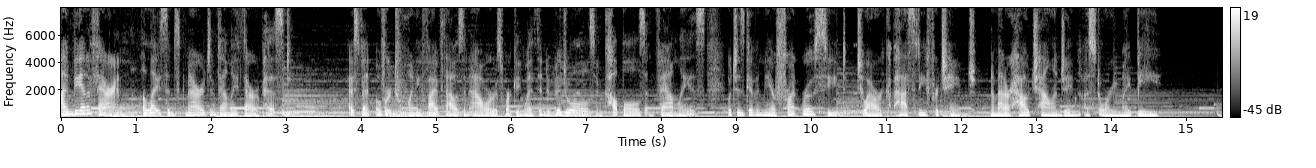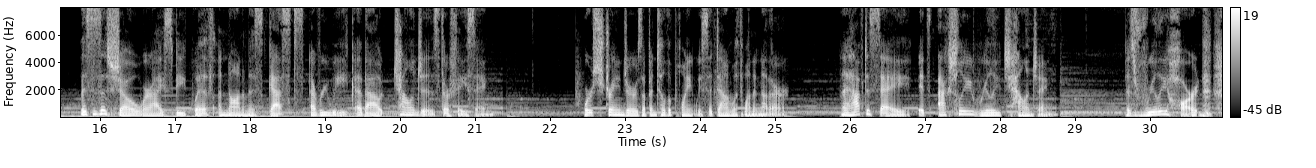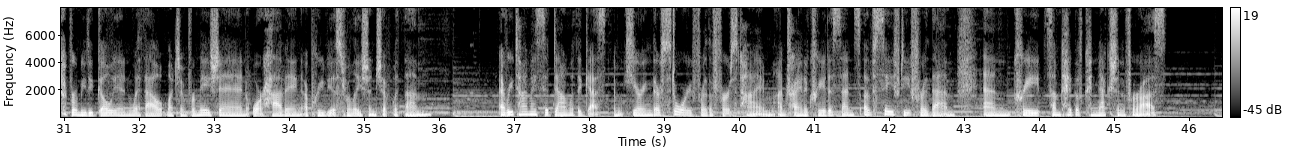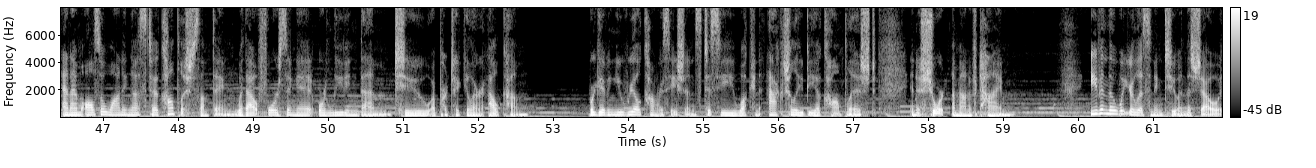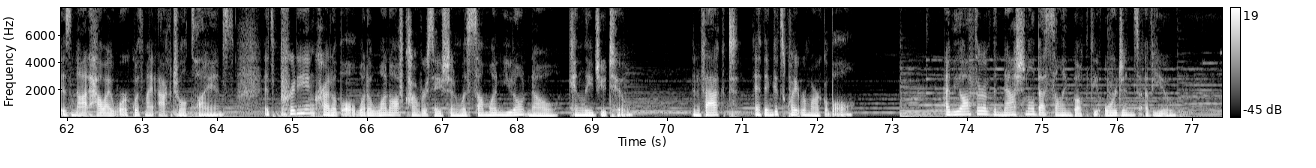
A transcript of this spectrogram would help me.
I'm Vienna Pharaon, a licensed marriage and family therapist. I've spent over 25,000 hours working with individuals and couples and families, which has given me a front row seat to our capacity for change, no matter how challenging a story might be. This is a show where I speak with anonymous guests every week about challenges they're facing. We're strangers up until the point we sit down with one another. And I have to say, it's actually really challenging it's really hard for me to go in without much information or having a previous relationship with them. Every time I sit down with a guest, I'm hearing their story for the first time. I'm trying to create a sense of safety for them and create some type of connection for us. And I'm also wanting us to accomplish something without forcing it or leading them to a particular outcome. We're giving you real conversations to see what can actually be accomplished in a short amount of time. Even though what you're listening to in the show is not how I work with my actual clients, it's pretty incredible what a one off conversation with someone you don't know can lead you to. In fact, I think it's quite remarkable. I'm the author of the national best selling book, The Origins of You,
